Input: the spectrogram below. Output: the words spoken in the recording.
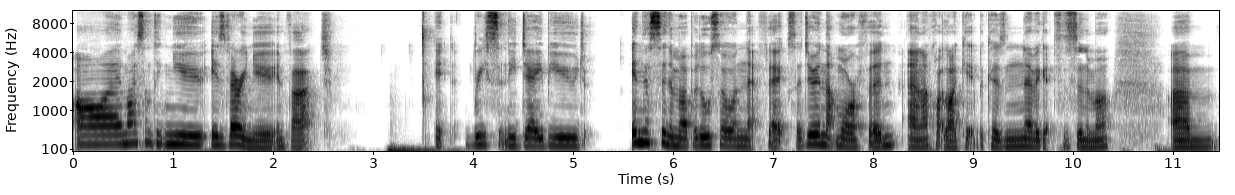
I my something new is very new. In fact, it recently debuted in the cinema, but also on Netflix. They're doing that more often, and I quite like it because I never get to the cinema. Um,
